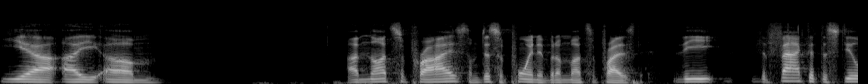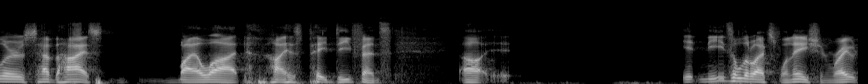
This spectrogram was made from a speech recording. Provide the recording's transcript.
Yeah, I um I'm not surprised. I'm disappointed, but I'm not surprised. The the fact that the Steelers have the highest by a lot, highest paid defense, uh, it, it needs a little explanation, right?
